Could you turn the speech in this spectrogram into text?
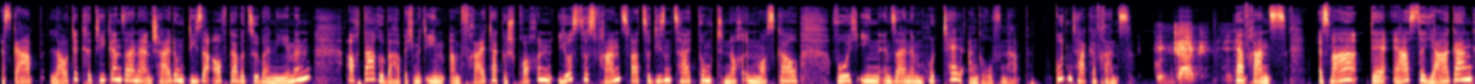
Es gab laute Kritik an seiner Entscheidung, diese Aufgabe zu übernehmen. Auch darüber habe ich mit ihm am Freitag gesprochen. Justus Franz war zu diesem Zeitpunkt noch in Moskau, wo ich ihn in seinem Hotel angerufen habe. Guten Tag, Herr Franz. Guten Tag. Herr Franz, es war der erste Jahrgang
